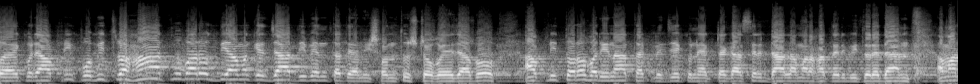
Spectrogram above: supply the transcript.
দয়া করে আপনি পবিত্র হাত মুবারক দিয়ে আমাকে যা দিবেন তাতে আমি সন্তুষ্ট হয়ে যাব। আপনি তরবারি না থাকলে যে কোনো একটা গাছের ডাল আমার হাতের ভিতরে দেন। আমার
